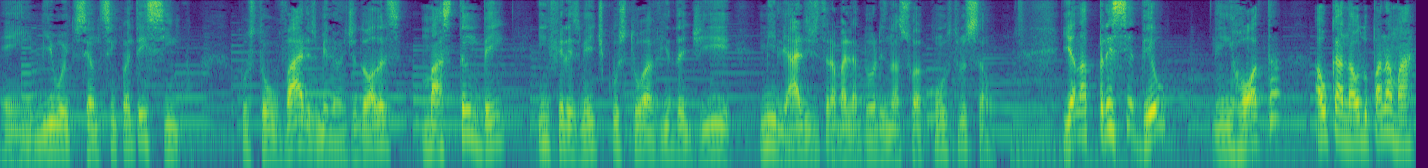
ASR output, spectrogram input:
em 1855. Custou vários milhões de dólares, mas também, infelizmente, custou a vida de milhares de trabalhadores na sua construção. E ela precedeu em rota ao Canal do Panamá,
